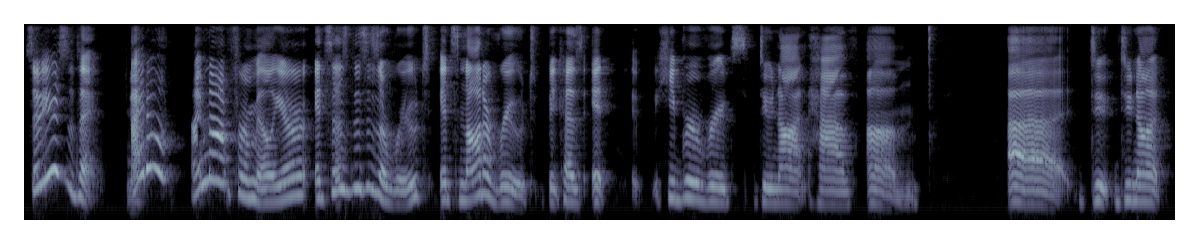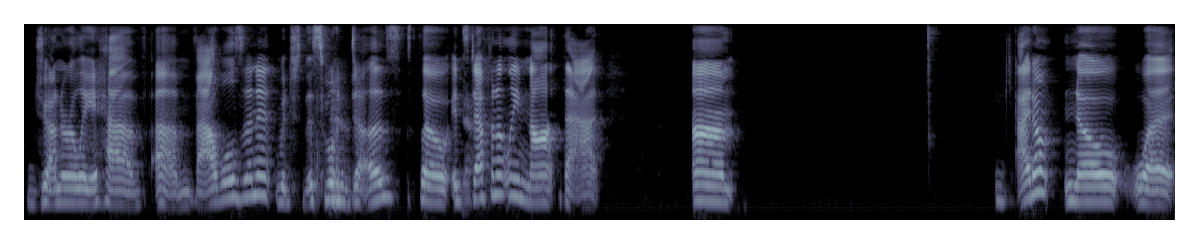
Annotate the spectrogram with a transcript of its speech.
So here's the thing. I don't I'm not familiar. It says this is a root. It's not a root because it Hebrew roots do not have um uh do do not generally have um vowels in it, which this one Yeah. does. So it's Yeah. definitely not that. Um I don't know what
